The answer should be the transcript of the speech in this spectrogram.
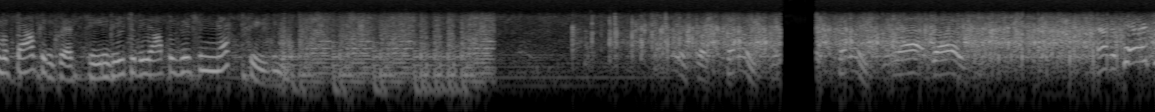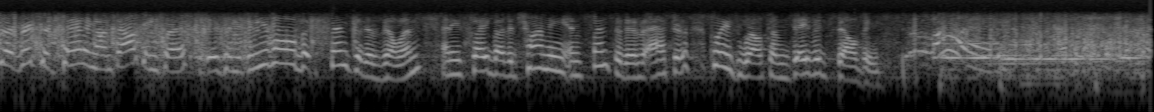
Will the Falcon Crest team do to the opposition next season? Yeah, it does. Now, the character of Richard Channing on Falcon Crest is an evil but sensitive villain, and he's played by the charming and sensitive actor. Please welcome David Selby. Hi.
